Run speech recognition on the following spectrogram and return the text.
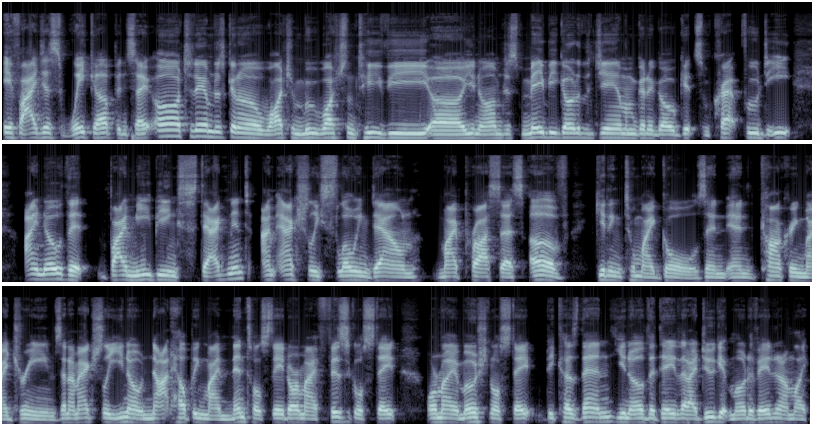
if I just wake up and say, "Oh, today I'm just gonna watch a movie, watch some TV," uh, you know, I'm just maybe go to the gym. I'm gonna go get some crap food to eat. I know that by me being stagnant, I'm actually slowing down my process of getting to my goals and and conquering my dreams. And i'm actually you know not helping my mental state or my physical state or my emotional state because then you know the day that i do get motivated i'm like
